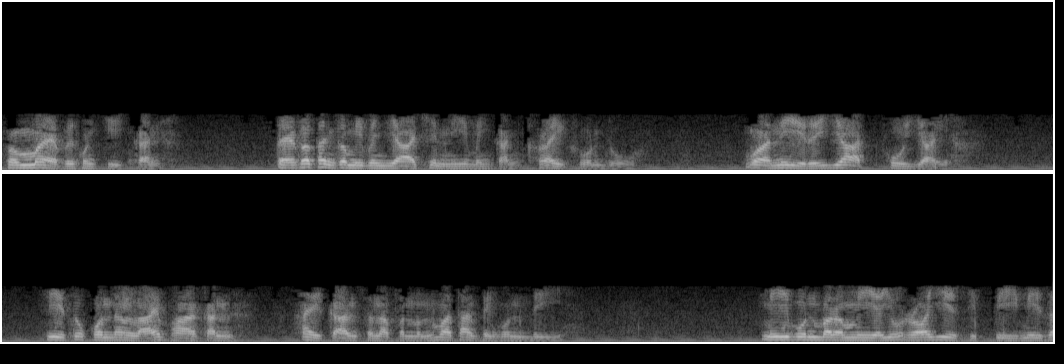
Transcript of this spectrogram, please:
เพราะแม่เป็นคนกีดกัน แต่ก็ท่านก็มีปัญญาเช่นนี้เหมือนกัน ใคร่ครวญดู ว่านี่หรือญาติผู้ใหญ่ ที่ทุกคนทั้งหลายพากันให้การสนับสนุนว่าท่านเป็นคนดี มีบุญบารมีอายุร้อยยี่สิบปีมีส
